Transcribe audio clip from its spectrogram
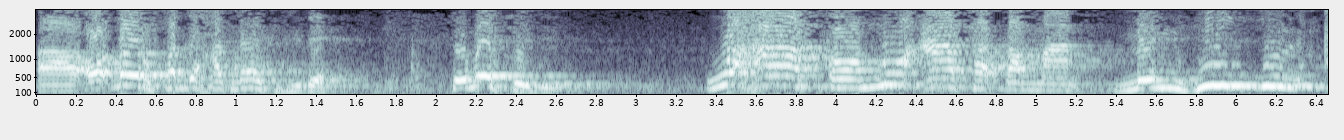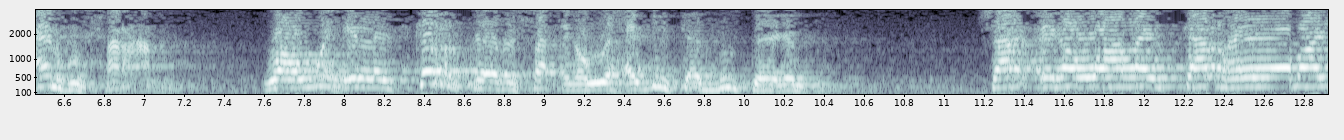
oo dhowr fadhi xadreed rida soo ma jeedin waxaas oo nuucaasa dhammaan manhiyun canhu sharcan waa wixii layska reebay sharciga waa xadiidka aad dul taaganta sharciga waa la yska reebay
